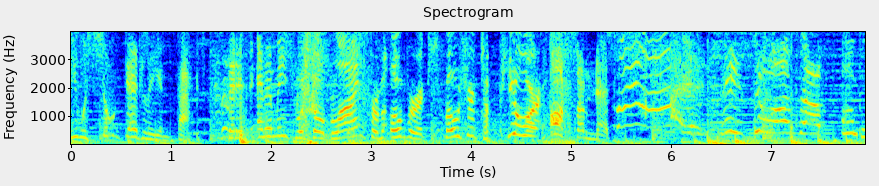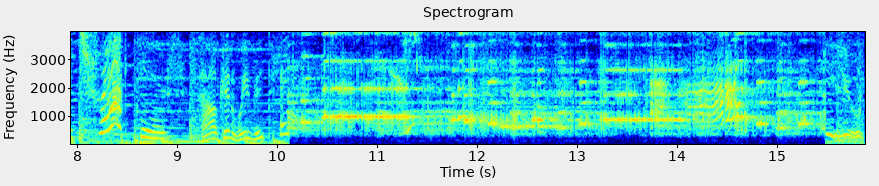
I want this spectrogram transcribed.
He was so deadly, in fact, that his enemies would go blind from overexposure to pure awesomeness. He's too awesome! And attractive. How can we repay? You.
